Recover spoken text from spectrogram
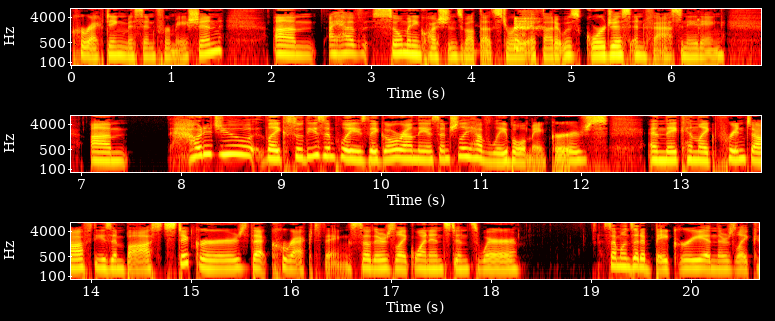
correcting misinformation. Um, I have so many questions about that story. I thought it was gorgeous and fascinating. Um, how did you like so these employees they go around they essentially have label makers and they can like print off these embossed stickers that correct things so there's like one instance where someone's at a bakery and there's like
